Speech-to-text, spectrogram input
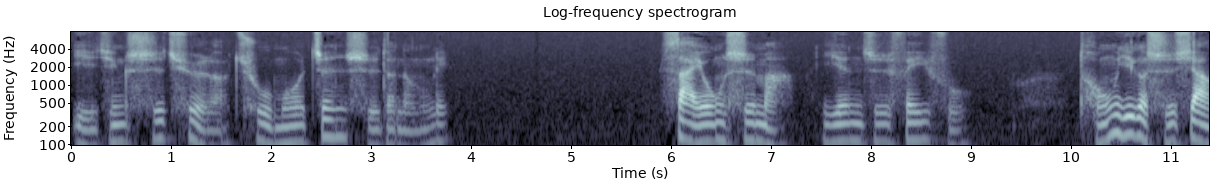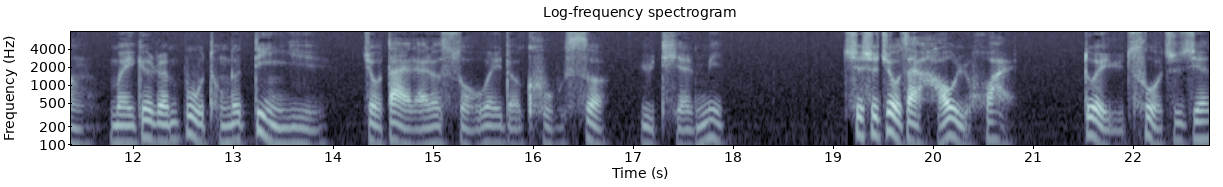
已经失去了触摸真实的能力？塞翁失马，焉知非福？同一个石像，每个人不同的定义，就带来了所谓的苦涩与甜蜜。其实就在好与坏、对与错之间，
